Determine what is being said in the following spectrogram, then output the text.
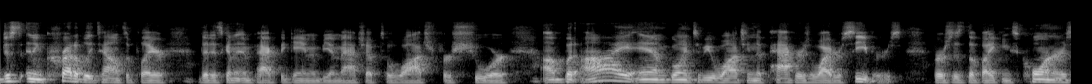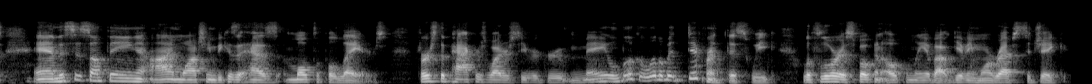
just an incredibly talented player that is going to impact the game and be a matchup to watch for sure. Um, but I am going to be watching the Packers wide receivers versus the Vikings corners. And this is something I'm watching because it has multiple layers. First, the Packers wide receiver group may look a little bit different this week. LaFleur has spoken openly about giving more reps to Jake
